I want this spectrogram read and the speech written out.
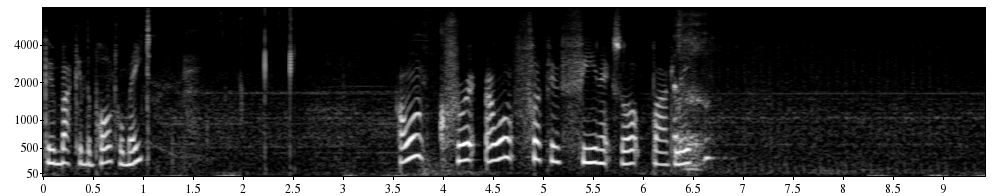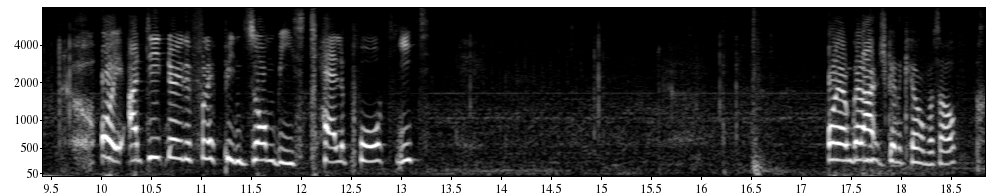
Going back in the portal, mate. I want cri- I want flipping Phoenix up badly. Oi, I didn't know the flipping zombies teleported. Oi, I'm gonna actually gonna kill myself.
